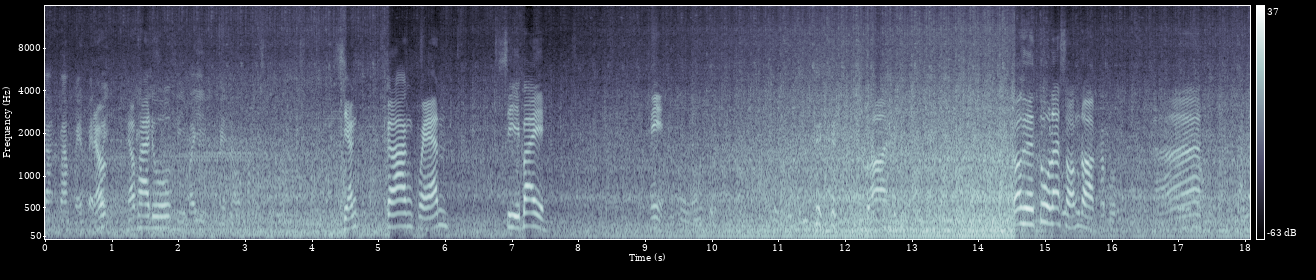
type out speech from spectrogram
ตามตามแผนแปดเดี๋ยวใบเดี๋ยวพาดูสี่ใบแปดดอกเสียงกลางแขวนสี่ใบ นี่อ่า ก็คือตู้ละสองดอกครับผมอ่าอะไร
